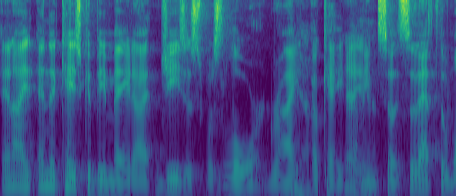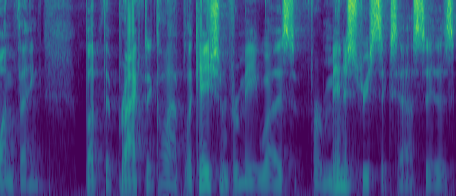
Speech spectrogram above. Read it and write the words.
and I and the case could be made, I, Jesus was Lord, right? Yeah. Okay, Yeah, I mean, yeah. so so that's the one thing. But the practical application for me was for ministry success is,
